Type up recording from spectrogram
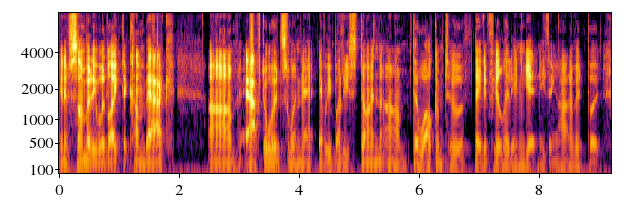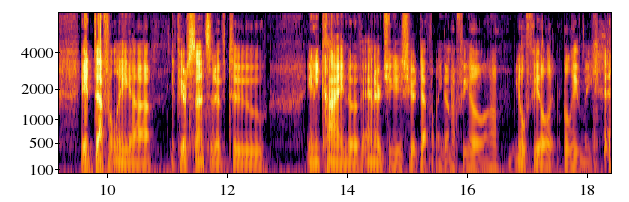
and if somebody would like to come back. Um, afterwards, when everybody's done, um, they're welcome to if they feel they didn't get anything out of it. But it definitely, uh, if you're sensitive to any kind of energies, you're definitely going to feel, um, you'll feel it, believe me.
